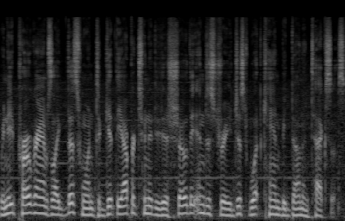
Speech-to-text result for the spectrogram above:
We need programs like this one to get the opportunity to show the industry just what can be done in Texas.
